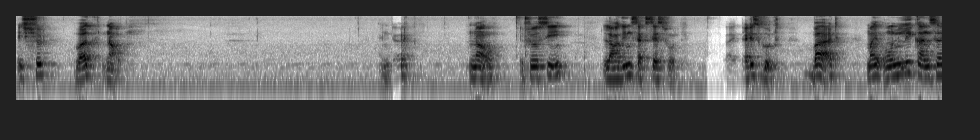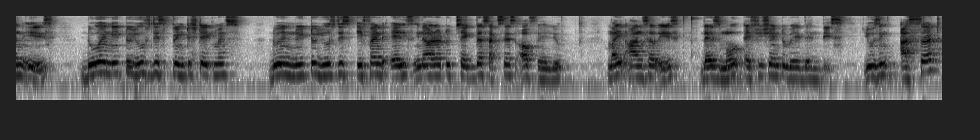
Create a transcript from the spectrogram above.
It should work now. Enter. Now if you see logging successful right that is good but my only concern is do I need to use these print statements do I need to use this if and else in order to check the success of failure? My answer is there is more efficient way than this. Using assert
